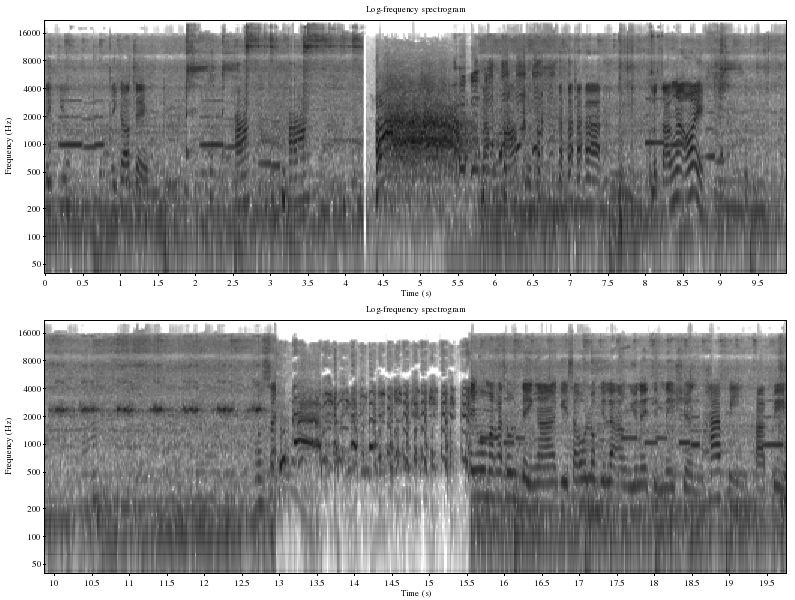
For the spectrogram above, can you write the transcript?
thank you. Ikaw te. Ha? Ha? ha? Lutanga oy unsay ay mo makasulti nga gisaulog nila ang United Nation Happy. happy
